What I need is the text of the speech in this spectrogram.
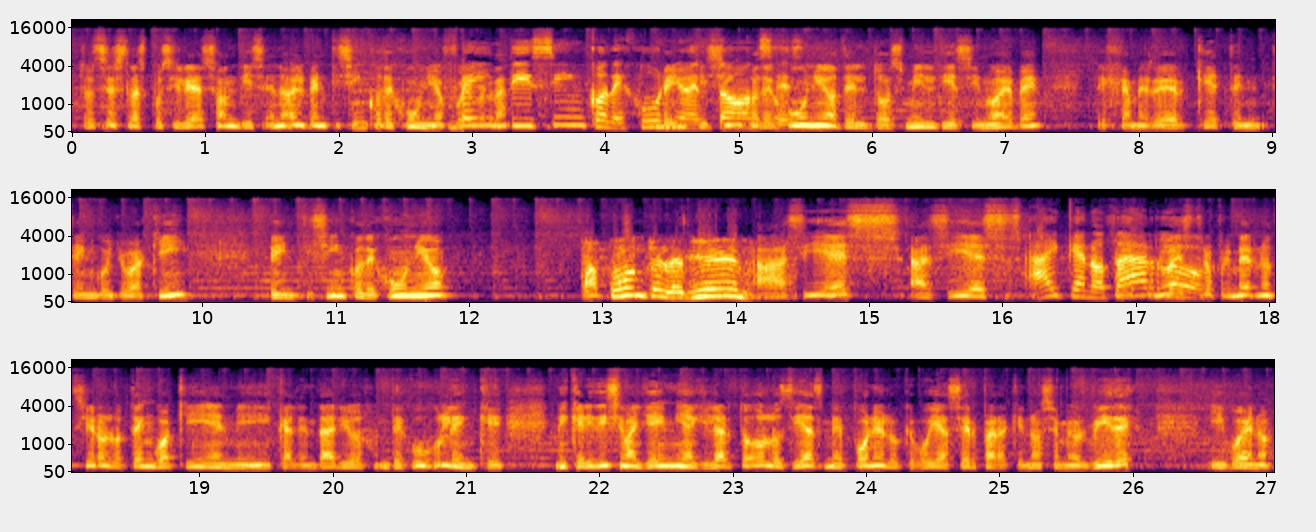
Entonces las posibilidades son, dice, no, el 25 de junio fue, ¿verdad? 25 de junio 25 entonces. de junio del 2019. Déjame ver qué ten- tengo yo aquí. 25 de junio. Apúntele bien. Así es, así es. Hay que anotarlo. Nuestro primer noticiero lo tengo aquí en mi calendario de Google, en que mi queridísima Jamie Aguilar todos los días me pone lo que voy a hacer para que no se me olvide. Y bueno,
